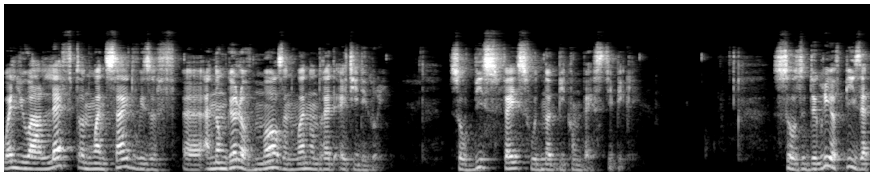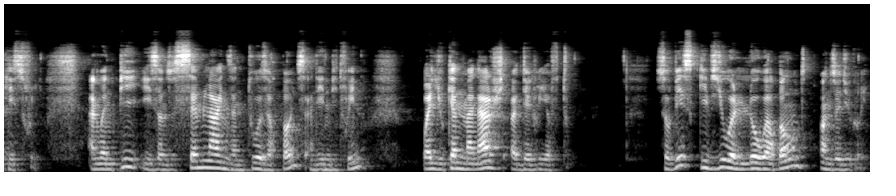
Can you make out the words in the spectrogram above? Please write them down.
well, you are left on one side with a, uh, an angle of more than 180 degree. So this face would not be convex typically. So the degree of P is at least 3. And when P is on the same line than two other points and in between, well, you can manage a degree of 2. So this gives you a lower bound on the degree.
